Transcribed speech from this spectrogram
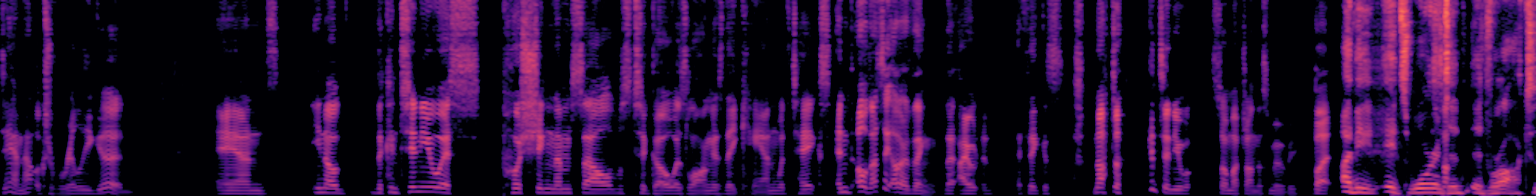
Damn, that looks really good." And you know, the continuous pushing themselves to go as long as they can with takes. And oh, that's the other thing that I I think is not to continue so much on this movie, but I mean, it's warranted. it rocks.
